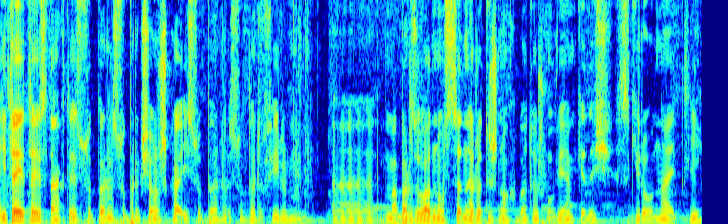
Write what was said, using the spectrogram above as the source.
I to, to jest tak, to jest super, super książka i super, super film. Ma bardzo ładną scenę erotyczną, chyba to już mówiłem kiedyś, z Kirą Knightley.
